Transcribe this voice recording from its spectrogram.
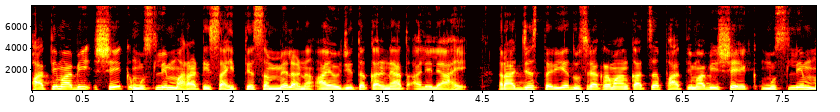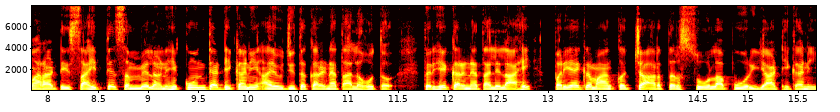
फातिमाबी शेख मुस्लिम मराठी साहित्य संमेलन आयोजित करण्यात आलेले आहे? राज्यस्तरीय दुसऱ्या क्रमांकाचं फातिमाबी शेख मुस्लिम मराठी साहित्य संमेलन हे कोणत्या ठिकाणी आयोजित करण्यात आलं होतं? तर हे करण्यात आलेलं आहे पर्याय क्रमांक चार तर सोलापूर या ठिकाणी.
